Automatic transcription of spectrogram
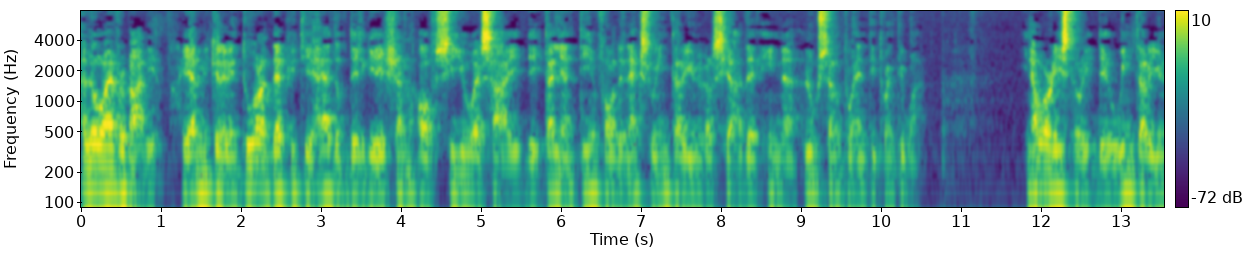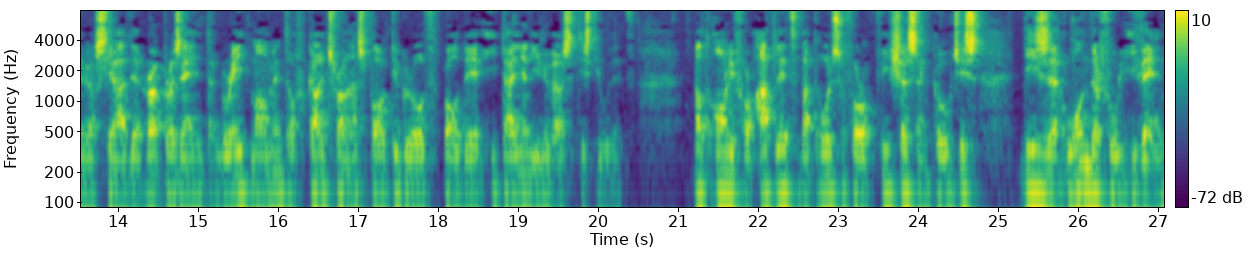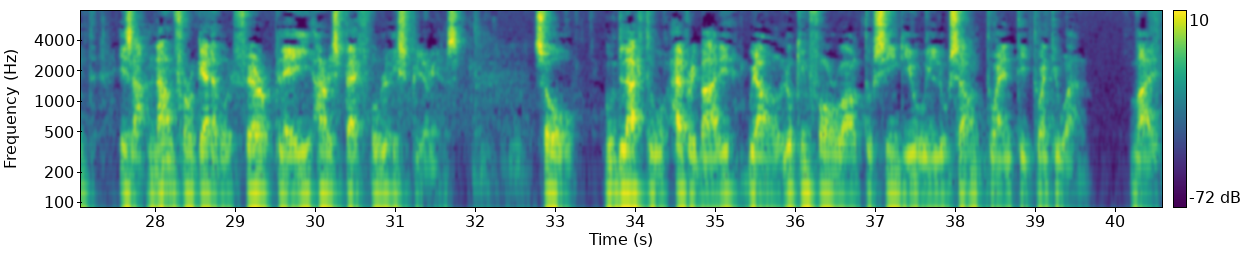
Hello everybody, I am Michele Ventura, Deputy Head of Delegation of CUSI, the Italian team for the next Winter Universiade in Lucerne 2021. In our history, the Winter Universiade represents a great moment of cultural and sportive growth for the Italian university students. Not only for athletes, but also for officials and coaches, this uh, wonderful event is an unforgettable, fair play and respectful experience. So, good luck to everybody. We are looking forward to seeing you in Lucerne 2021. Bye.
